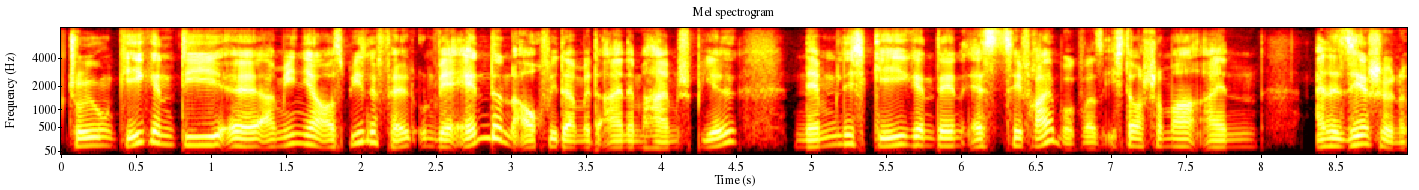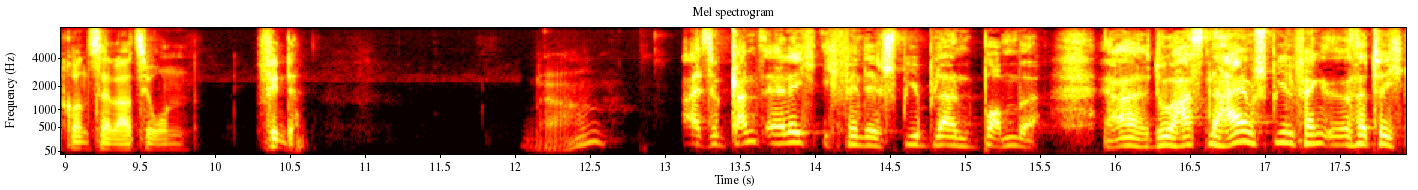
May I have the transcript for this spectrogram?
Entschuldigung, gegen die äh, Arminia aus Bielefeld. Und wir enden auch wieder mit einem Heimspiel, nämlich gegen den SC Freiburg, was ich doch schon mal ein, eine sehr schöne Konstellation finde. Ja. Also ganz ehrlich, ich finde den Spielplan Bombe. Ja, du hast ein Heimspiel, fängst, das ist natürlich,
